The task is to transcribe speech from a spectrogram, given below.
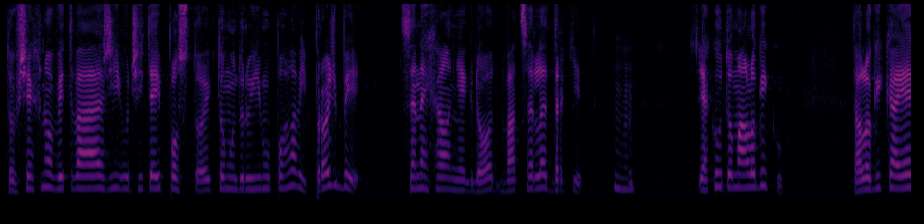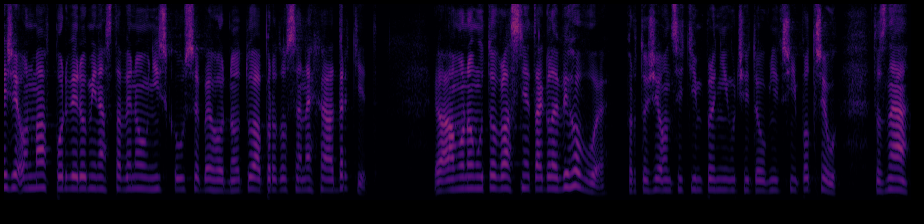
To všechno vytváří určitý postoj k tomu druhému pohlaví. Proč by se nechal někdo 20 let drtit? Mm. Jakou to má logiku? Ta logika je, že on má v podvědomí nastavenou nízkou sebehodnotu a proto se nechá drtit. Jo, a ono mu to vlastně takhle vyhovuje, protože on si tím plní určitou vnitřní potřebu. To zná,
